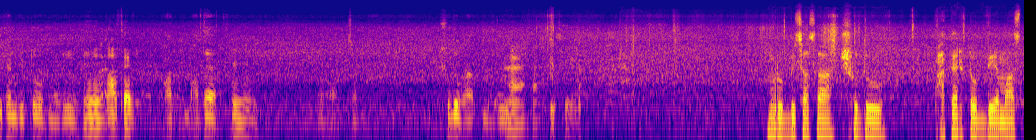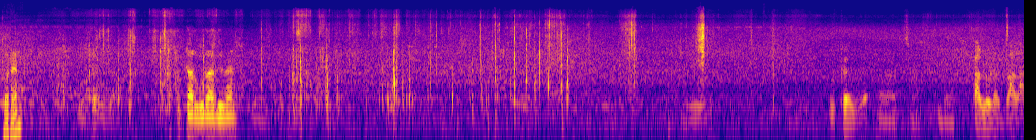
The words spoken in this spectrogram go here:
এখানে কি টোপ নাকি? ভাতের। ভাত ভাতের? আচ্ছা। শুধু ভাত হ্যাঁ হ্যাঁ কিছু মুরব্বী চাচা শুধু ভাতের টোপ দিয়ে মাছ ধরেন। ভুট্টার গুঁড়া দিবেন। আচ্ছা। কালোটা বালা।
